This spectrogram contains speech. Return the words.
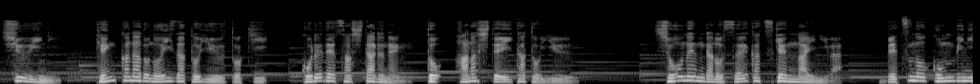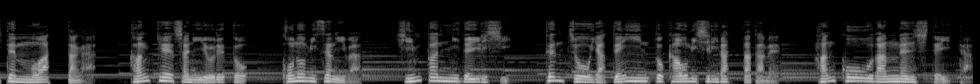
周囲に喧嘩などのいざという時これで刺したるねんと話していたという。少年らの生活圏内には別のコンビニ店もあったが関係者によるとこの店には頻繁に出入りし店長や店員と顔見知りだったため犯行を断念していた。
